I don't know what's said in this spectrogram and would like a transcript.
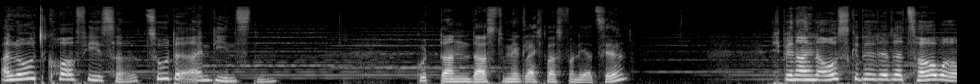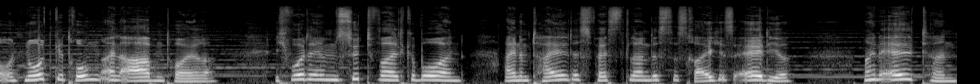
Alot Korfisa, zu deinen Diensten. Gut, dann darfst du mir gleich was von dir erzählen. Ich bin ein ausgebildeter Zauberer und notgedrungen ein Abenteurer. Ich wurde im Südwald geboren, einem Teil des Festlandes des Reiches Ädir. Meine Eltern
